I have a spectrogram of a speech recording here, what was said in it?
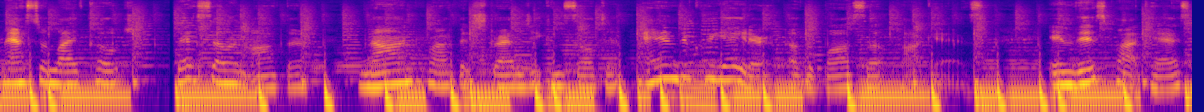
master life coach, best-selling author, nonprofit strategy consultant, and the creator of the Boss Up podcast. In this podcast,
